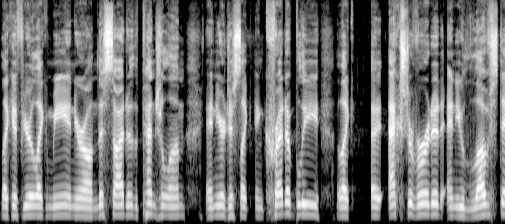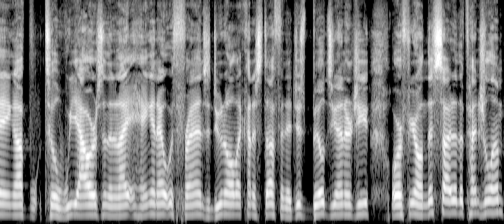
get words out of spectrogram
like if you're like me and you're on this side of the pendulum and you're just like incredibly like extroverted and you love staying up till wee hours in the night hanging out with friends and doing all that kind of stuff and it just builds you energy or if you're on this side of the pendulum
